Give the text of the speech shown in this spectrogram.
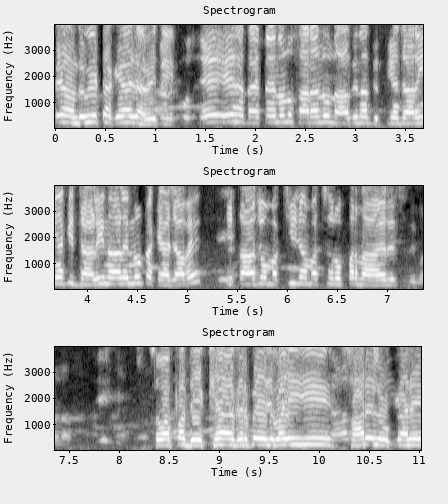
ਧਿਆਨ ਦਿਓ ਵੀ ਢਕਿਆ ਜਾਵੇ ਜੀ। ਇਹ ਇਹ ਹਦਾਇਤਾਂ ਇਹਨਾਂ ਨੂੰ ਸਾਰਿਆਂ ਨੂੰ ਨਾਲ ਦੇ ਨਾਲ ਦਿੱਤੀਆਂ ਜਾ ਰਹੀਆਂ ਕਿ ਜਾਲੀ ਨਾਲ ਇਹਨੂੰ ਢਕਿਆ ਜਾਵੇ ਕਿ ਤਾਂ ਜੋ ਮੱਖੀ ਜਾਂ ਮੱਛਰ ਉੱਪਰ ਨਾ ਇਹਦੇ 'ਚ ਬਣਾ। ਸੋ ਆਪਾਂ ਦੇਖਿਆ ਅਗਰ ਭੇਜ ਬਾਈ ਜੀ ਸਾਰੇ ਲੋਕਾਂ ਨੇ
